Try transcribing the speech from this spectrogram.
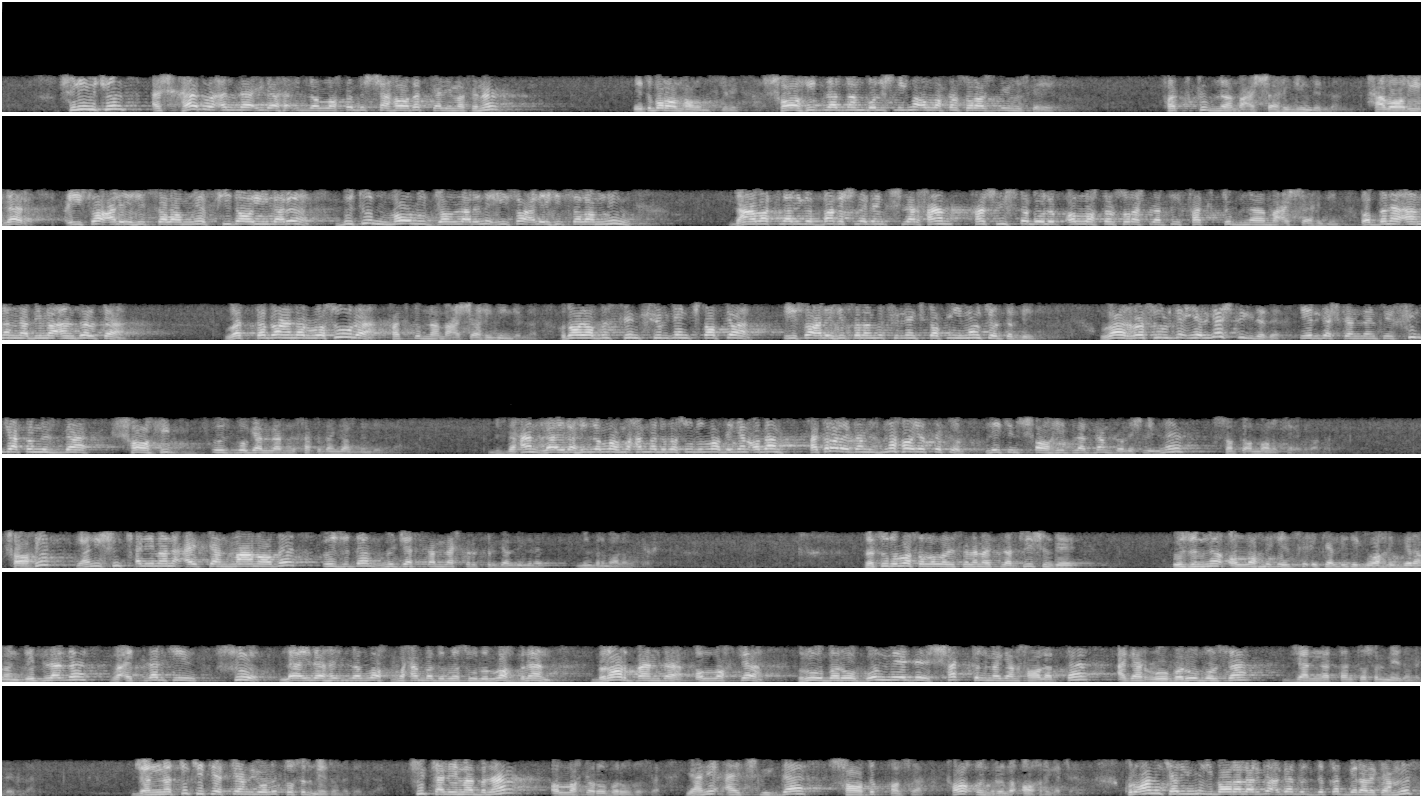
Shuning uchun ashhadu an la ilaha illallohda biz shahodat kalimasini e'tibor olmoqligimiz kerak. Shohidlardan bo'lishlikni ollohdan so'rashligimiz kerak. Dedilar. Havoriylar iso alayhissalomni fidoyilari butun molu jonlarini iso alayhissalomning da'vatlariga bag'ishlagan kishilar ham tashvishda bo'lib ollohdan so'rashdilarki robbana amanna bima anzalta xudoyo biz sen tushirgan kitobga iso alayhissalomga tushirgan kitobga iymon keltirdik. Va rasulga ergashdik dedi. Ergashgandan keyin shu gapimizda shohid o'z bo'lganlarni safidan yozdim dedilar bizda ham la ilaha illalloh muhammadu rasululloh degan odam takror aytamiz nihoyatda ko'p. Lekin shohidlardan bo'lishlikni hisobga olmoqlik kerak shohid ya'ni shu kalimani aytgan ma'noni o'zida mujassamlashtirib turganligini bildirmoqligi kerak. Rasululloh sollallohu alayhi vasallam aytdilarki shunday o'zimni ollohni elchisi ekanligiga guvohlik beraman dedilarda va aytdilarki shu la ilaha illalloh muhammadu rasululloh bilan biror banda ollohga ro'baro bo'lmaydi shak qilmagan holatda agar ro'baro bo'lsa jannatdan to'silmaydi uni dedilar. Jannatga ketayotgan yo'li to'silmaydi uni dedilar. Shu kalima bilan allohga ro'baro bo'lsa ya'ni aytishlikda sodiq qolsa to umrini oxirigacha. Qur'oni karimni iboralariga agar biz diqqat berar ekanmiz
